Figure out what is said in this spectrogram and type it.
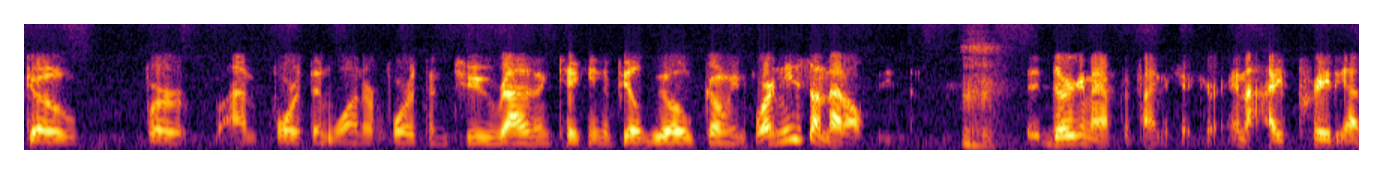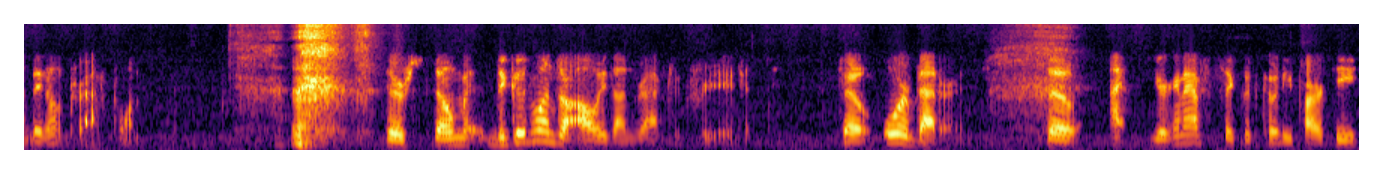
go for on fourth and one or fourth and two rather than kicking the field goal, going for it. And he's done that all season. Mm-hmm. They're going to have to find a kicker, and I pray to God they don't draft one. There's so many. The good ones are always undrafted free agents, so or veterans. So I, you're gonna have to stick with Cody Parkey.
